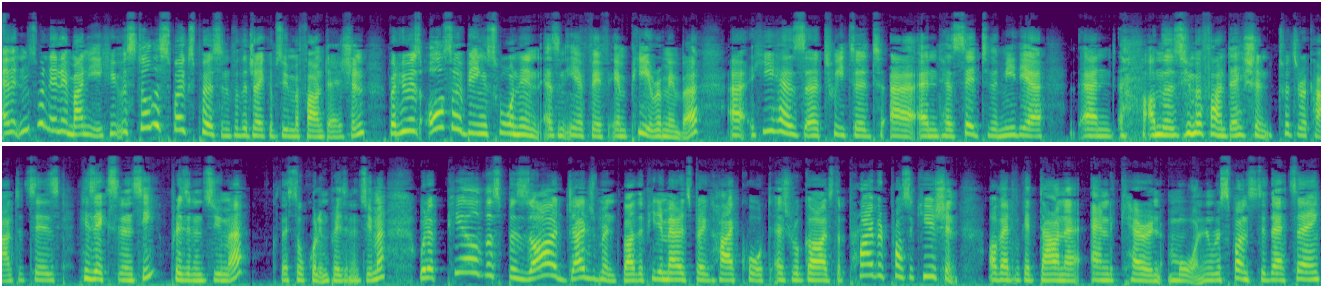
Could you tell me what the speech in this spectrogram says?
And then Mzwanele Manyi, who is still the spokesperson for the Jacob Zuma Foundation, but who is also being sworn in as an EFF MP, remember, uh, he has uh, tweeted uh, and has said to the media and on the Zuma Foundation Twitter account, it says, His Excellency, President Zuma, they still call him President Zuma, will appeal this bizarre judgment by the Pietermaritzburg High Court as regards the private prosecution of Advocate Downer and Karen Maughan. In response to that, saying,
